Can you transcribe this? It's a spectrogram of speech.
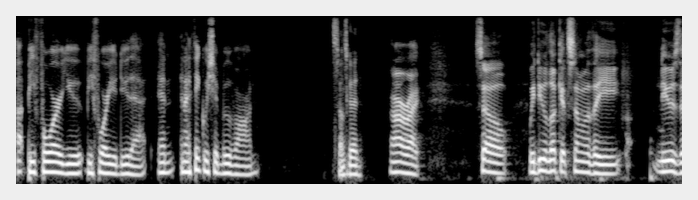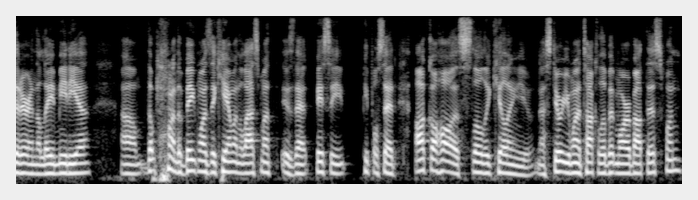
uh, before you before you do that. And and I think we should move on. Sounds good. All right. So we do look at some of the news that are in the lay media. Um, the, one of the big ones that came out in the last month is that basically people said alcohol is slowly killing you. Now, Stuart, you want to talk a little bit more about this one?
